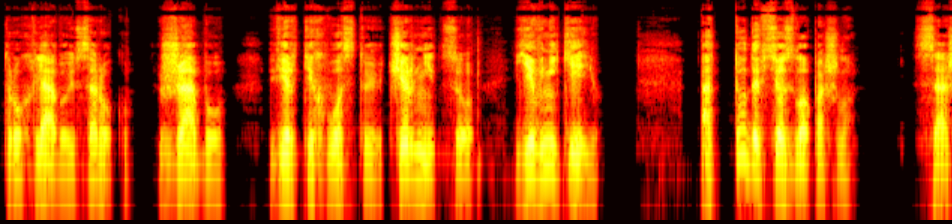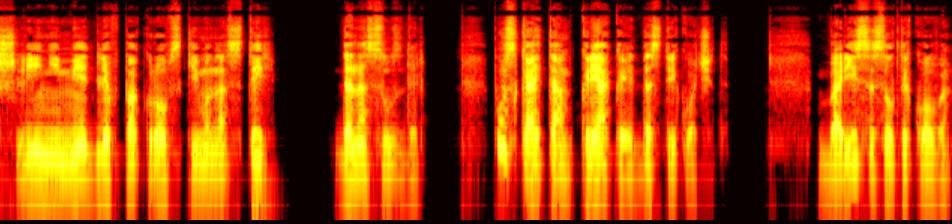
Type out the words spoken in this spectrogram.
трухлявую сороку, жабу, вертихвостую, черницу, Евникею. Оттуда все зло пошло сошли немедля в Покровский монастырь, да на Суздаль. Пускай там крякает да стрекочет. Бориса Салтыкова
